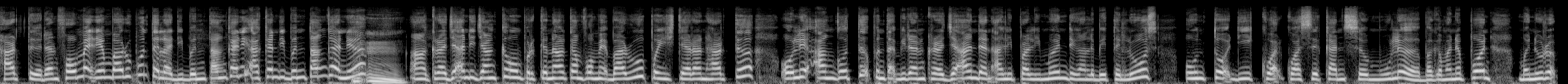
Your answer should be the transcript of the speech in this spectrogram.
harta dan format yang baru pun telah dibentangkan ni akan dibentangkan ya. Mm-hmm. Ha, kerajaan dijangka memperkenalkan memperkenalkan format baru pengisytiharan harta oleh anggota pentadbiran kerajaan dan ahli parlimen dengan lebih telus untuk dikuatkuasakan semula. Bagaimanapun menurut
